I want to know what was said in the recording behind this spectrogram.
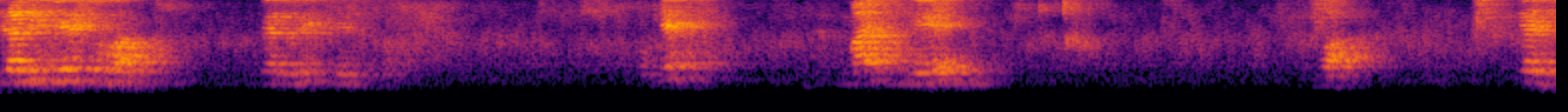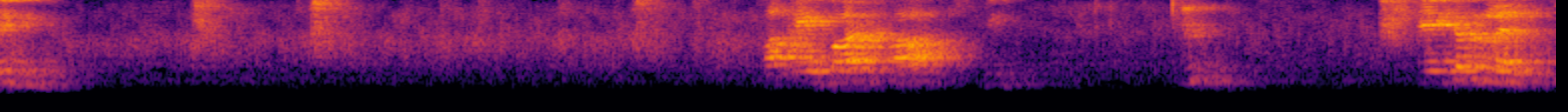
ही झाली केस वन ही झाली case one okay this is my case one ही अशी दिली हा एक पार्ट हा बी एकत्र लिहायचं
